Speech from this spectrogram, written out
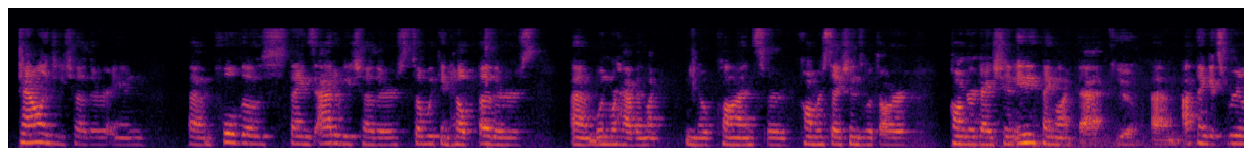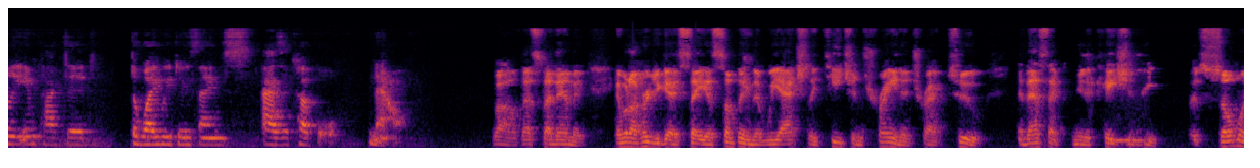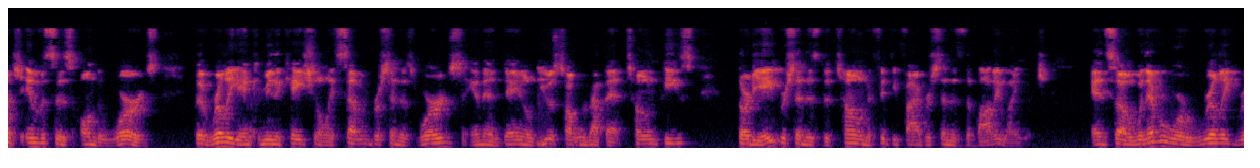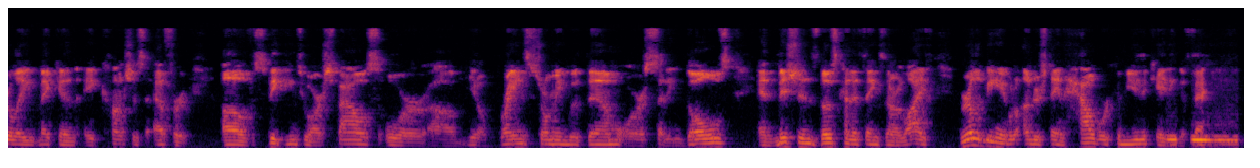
challenge each other and um, pull those things out of each other so we can help others um, when we're having like you know clients or conversations with our congregation, anything like that. Yeah. Um, I think it's really impacted the way we do things as a couple now. Wow, that's dynamic. And what I heard you guys say is something that we actually teach and train in track two, and that's that communication piece. There's so much emphasis on the words but really in communication, only 7% is words. And then Daniel, you was talking about that tone piece. 38% is the tone and 55% is the body language. And so whenever we're really, really making a conscious effort of speaking to our spouse or, um, you know, brainstorming with them or setting goals and missions, those kind of things in our life, really being able to understand how we're communicating effectively.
